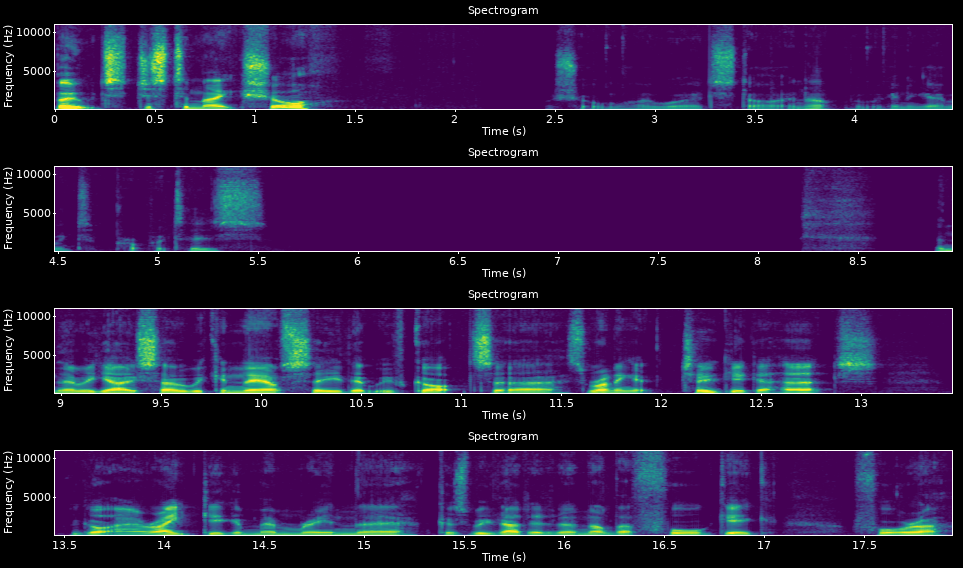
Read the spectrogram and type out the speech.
boot just to make sure. Not sure why word's starting up, but we're going to go into properties. And there we go. So we can now see that we've got, uh, it's running at 2 gigahertz. We've got our 8 gig of memory in there because we've added another 4 gig for her,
